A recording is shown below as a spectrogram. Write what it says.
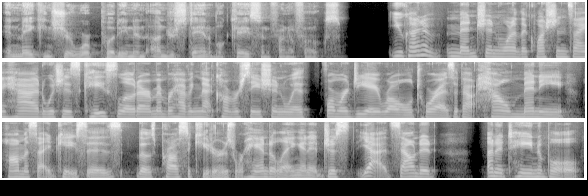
and making sure we're putting an understandable case in front of folks. You kind of mentioned one of the questions I had, which is caseload. I remember having that conversation with former DA Raul Torrez about how many homicide cases those prosecutors were handling. And it just, yeah, it sounded unattainable.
